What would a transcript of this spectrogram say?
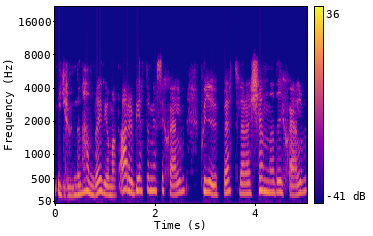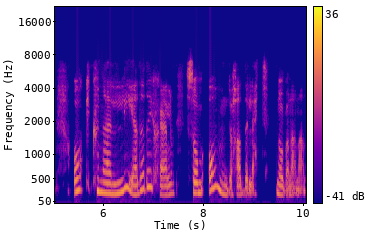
i grunden handlar det om att arbeta med sig själv på djupet, lära känna dig själv och kunna leda dig själv som om du hade lett någon annan.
